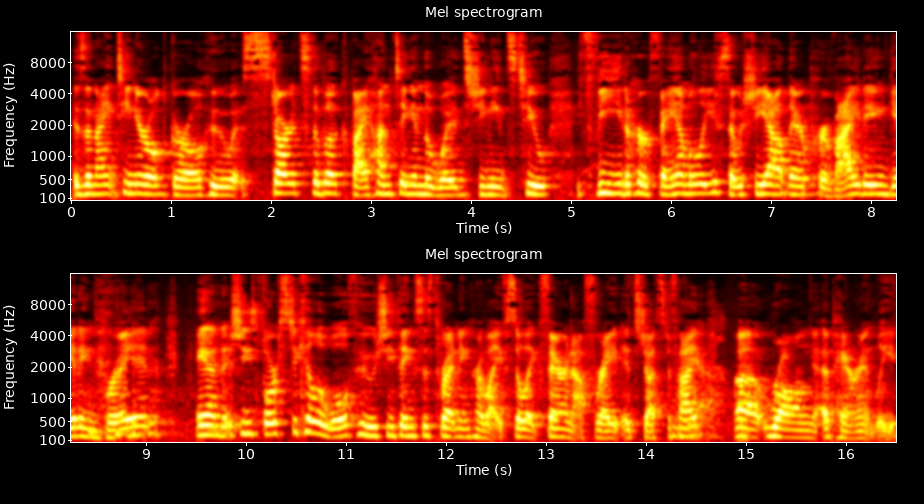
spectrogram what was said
is a 19 year old girl who starts the book by hunting in the woods. She needs to feed her family, so she out there providing, getting bread and she's forced to kill a wolf who she thinks is threatening her life. So, like, fair enough, right? It's justified. Yeah. Uh, wrong, apparently,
